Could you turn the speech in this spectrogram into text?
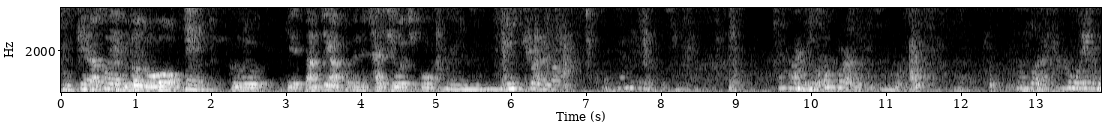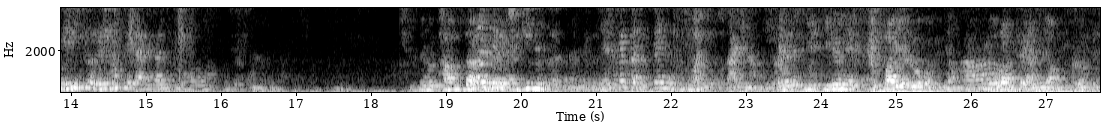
두피나 손에 묻어도 예. 그 이게 남지가 않거든요. 잘 지워지고 미니큐어를 막 샴푸 아닌 거 샴푸라도 돼 거라. 그 우리 해가지고 막 보셨잖아요. 그리고 다음 노란색을 달에 죽이는 거예요. 색깔을 빼는 보지 말고 또 난리 난 게 그래서 이, 이름이 굿바이 옐로우거든요. 아. 노란색 안녕 그런. 빨리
